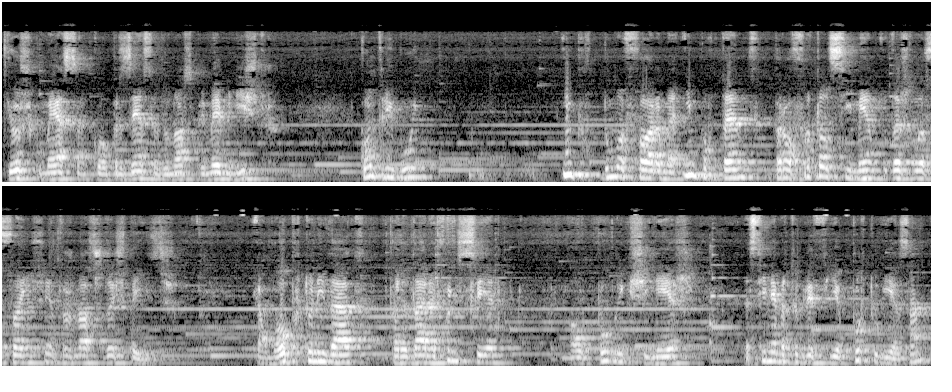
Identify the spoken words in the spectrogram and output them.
que hoje começa com a presença do nosso primeiro-ministro, contribui de uma forma importante para o fortalecimento das relações entre os nossos dois países. É uma oportunidade para dar a conhecer ao público chinês a cinematografia portuguesa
